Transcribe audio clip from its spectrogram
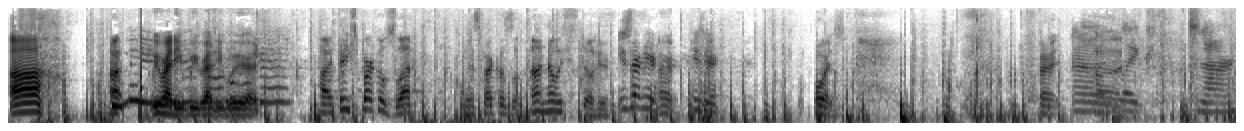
uh, Uh, we ready. We ready. We ready. I think Sparkle's left. Yeah, Sparkle's left. Oh, no, he's still here. He's right here. Alright, He's here. boys. Alright, Uh, Uh, like center.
